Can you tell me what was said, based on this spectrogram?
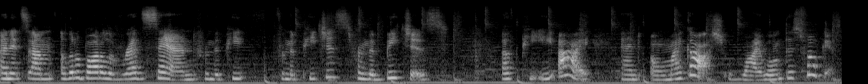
and it's um a little bottle of red sand from the pe from the peaches, from the beaches of PEI. And oh my gosh, why won't this focus?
